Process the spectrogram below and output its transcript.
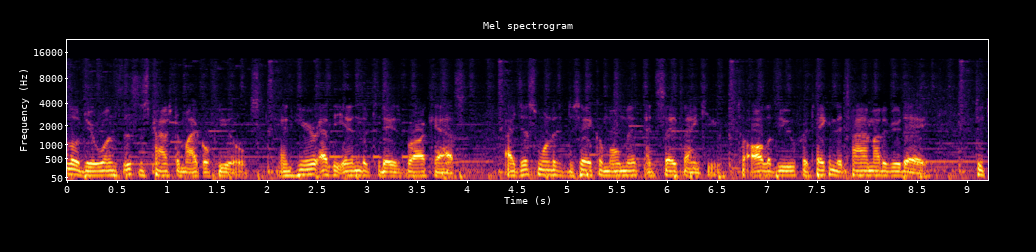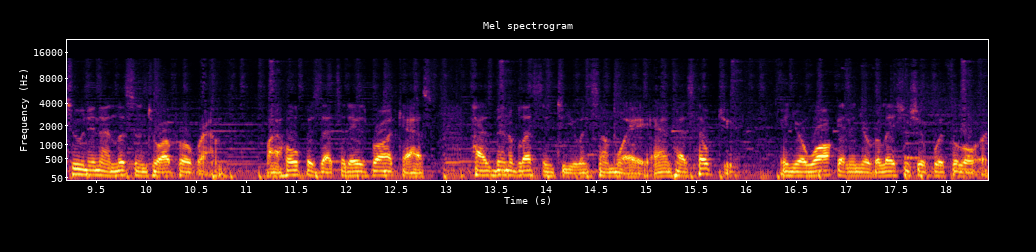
Hello, dear ones. This is Pastor Michael Fields. And here at the end of today's broadcast, I just wanted to take a moment and say thank you to all of you for taking the time out of your day to tune in and listen to our program. My hope is that today's broadcast has been a blessing to you in some way and has helped you in your walk and in your relationship with the Lord.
